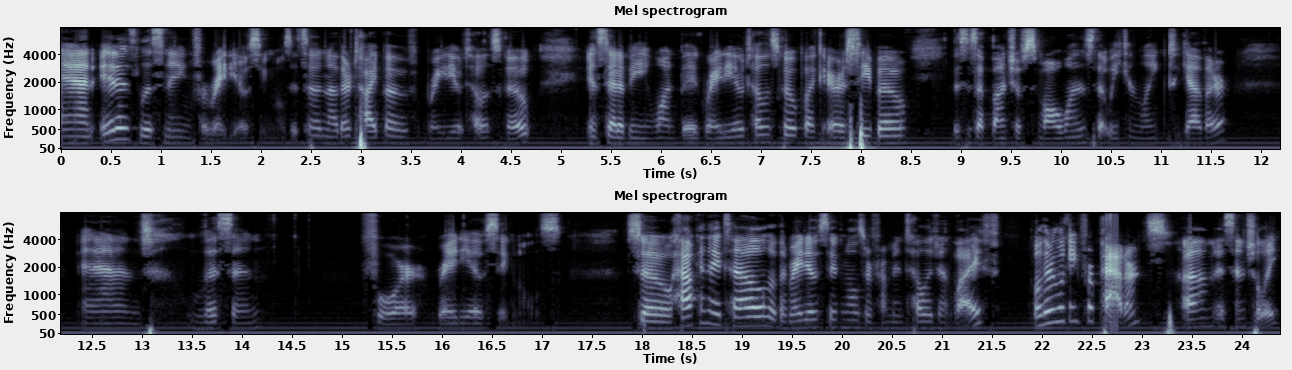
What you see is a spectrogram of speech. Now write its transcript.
And it is listening for radio signals. It's another type of radio telescope. Instead of being one big radio telescope like Arecibo, this is a bunch of small ones that we can link together and listen for radio signals. So how can they tell that the radio signals are from intelligent life? Well, they're looking for patterns, um, essentially.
